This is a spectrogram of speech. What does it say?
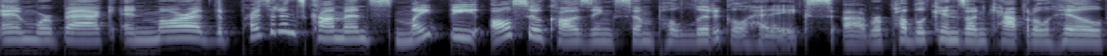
And we're back. And Mara, the president's comments might be also causing some political headaches. Uh, Republicans on Capitol Hill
